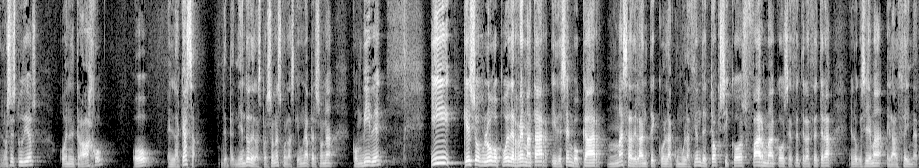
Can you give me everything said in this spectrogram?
en los estudios o en el trabajo o en la casa, dependiendo de las personas con las que una persona convive y que eso luego puede rematar y desembocar más adelante con la acumulación de tóxicos, fármacos, etcétera, etcétera, en lo que se llama el Alzheimer.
